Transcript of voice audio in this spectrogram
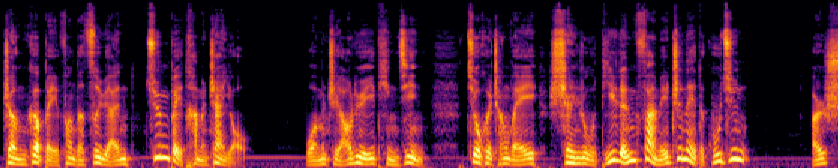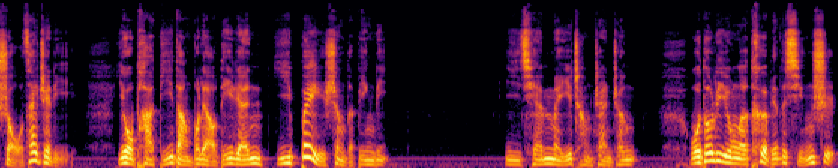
整个北方的资源均被他们占有。我们只要略一挺进，就会成为深入敌人范围之内的孤军，而守在这里，又怕抵挡不了敌人以倍胜的兵力。以前每一场战争，我都利用了特别的形式，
